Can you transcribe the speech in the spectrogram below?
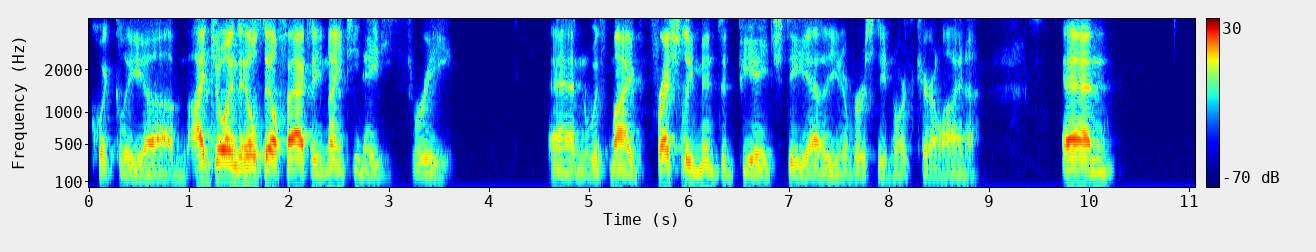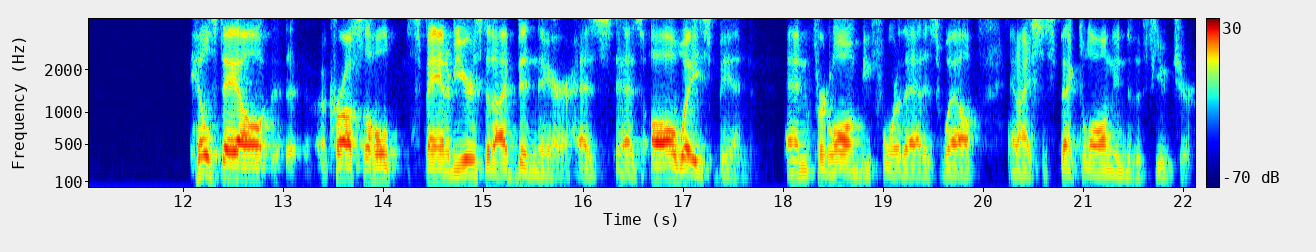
quickly. Um, I joined the Hillsdale faculty in 1983, and with my freshly minted PhD out of the University of North Carolina. And Hillsdale, across the whole span of years that I've been there, has has always been, and for long before that as well, and I suspect long into the future.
